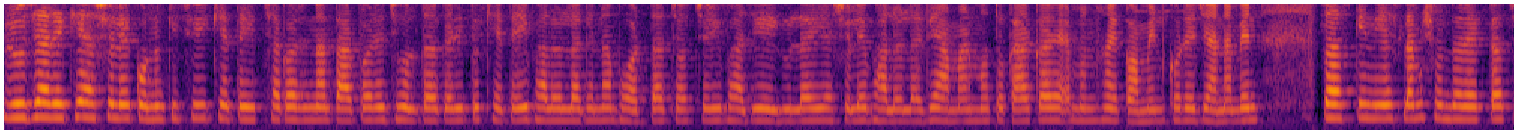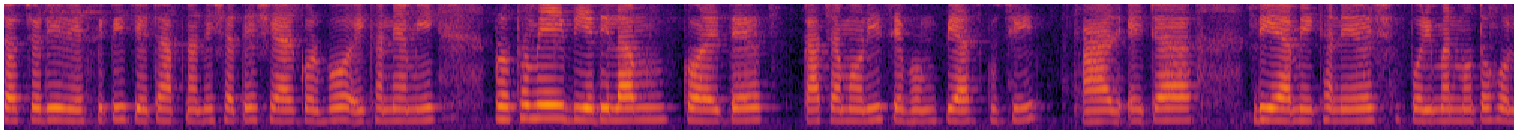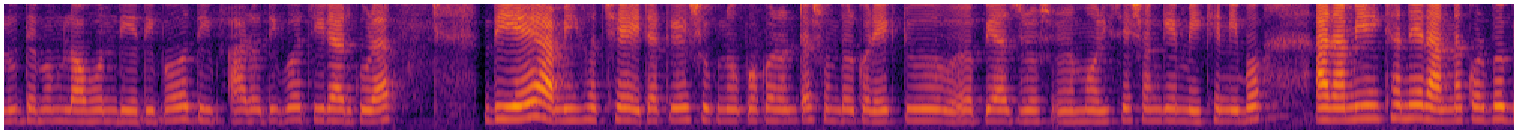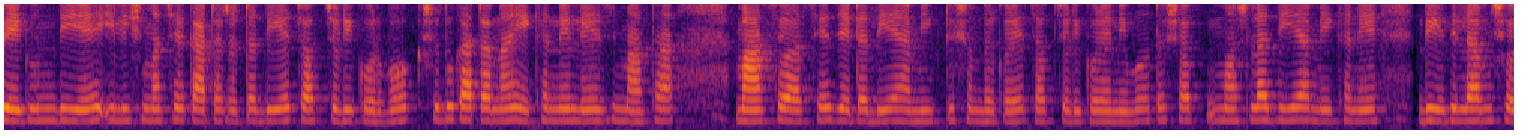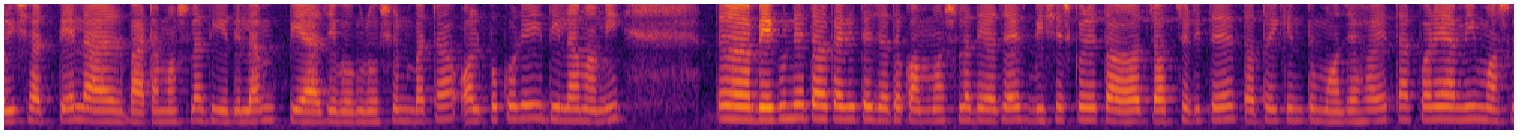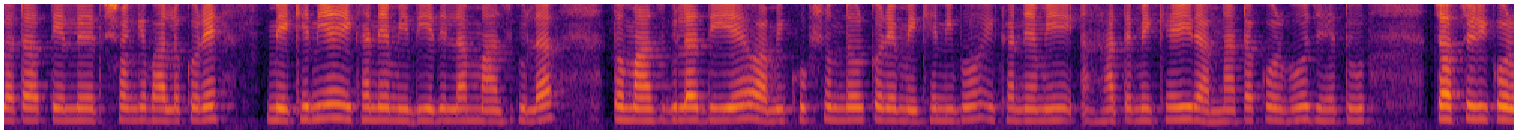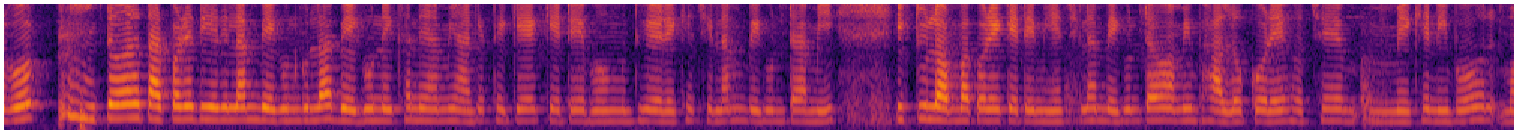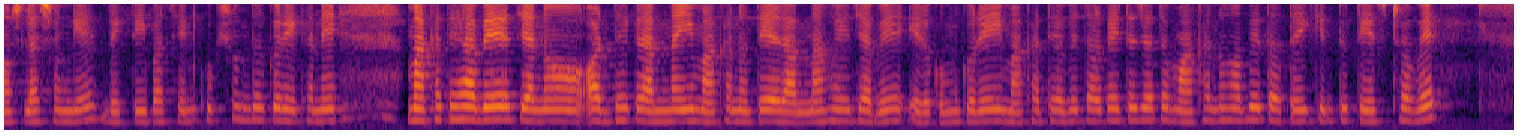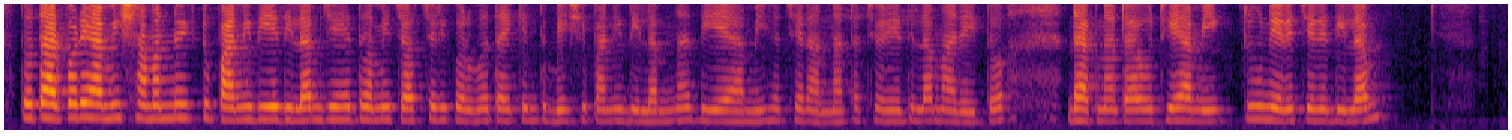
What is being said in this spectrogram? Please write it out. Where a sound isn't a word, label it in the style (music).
রোজা রেখে আসলে কোনো কিছুই খেতে ইচ্ছা করে না। তারপরে ঝোল তরকারি তো খেতেই ভালো লাগে না। ভর্তা, চচ্চড়ি, ভাজি, এগুলাই আসলে ভালো লাগে। আমার মতো কার কার এমন হয় কমেন্ট করে জানাবেন। তো আজকে নিয়ে আসলাম সুন্দর একটা চচ্চড়ির রেসিপি যেটা আপনাদের সাথে শেয়ার করব। এখানে আমি প্রথমেই দিয়ে দিলাম কড়াইতে কাঁচামরিচ এবং পেঁয়াজ কুচি। আর এটা দিয়ে আমি এখানে পরিমাণ মতো হলুদ এবং লবণ দিয়ে দিব। আরও দিব জিরার গুঁড়া। দিয়ে আমি হচ্ছে এটাকে শুকনো উপকরণটা সুন্দর করে একটু পেঁয়াজ, রসুন, মরিচের সঙ্গে মেখে নিব। আর আমি এখানে রান্না করব বেগুন দিয়ে, ইলিশ মাছের কাটা টাটা দিয়ে চচ্চড়ি করব। শুধু কাটা না, এখানে লেজ, মাথা, মাছও আছে যেটা দিয়ে আমি একটু সুন্দর করে চচ্চড়ি করে নিব। তো সব মশলা দিয়ে আমি এখানে দিয়ে দিলাম সরিষার তেল আর বাটা মশলা দিয়ে দিলাম পেঁয়াজ এবং রসুন বাটা। অল্প করেই দিলাম আমি। বেগুনের তরকারিতে যত কম মশলা দেওয়া যায়, বিশেষ করে চচ্চড়িতে ততই কিন্তু মজা হয়। তারপরে আমি মশলাটা তেলের সঙ্গে ভালো করে মেখে নিয়ে এখানে আমি দিয়ে দিলাম মাছগুলা। তো মাছগুলা দিয়েও আমি খুব সুন্দর করে মেখে নিব। এখানে আমি হাতে মেখেই রান্নাটা করব, যেহেতু চচ্চড়ি করব। (clears throat) তো তারপরে দিয়ে দিলাম বেগুনগুলা। বেগুন এখানে আমি আগে থেকে কেটে এবং ধুয়ে রেখেছিলাম। বেগুনটা আমি একটু লম্বা করে কেটে নিয়েছিলাম। বেগুনটাও আমি ভালো করে হচ্ছে মেখে নিব মশলার সঙ্গে। দেখতেই পাচ্ছেন, খুব সুন্দর করে এখানে মাখাতে হবে যেন অর্ধেক রান্নাই মাখানোতে রান্না হয়ে যাবে। এরকম করেই মাখাতে হবে। তরকারিটা যত মাখানো হবে ততই কিন্তু টেস্ট হবে। তো তারপরে আমি সামান্য একটু পানি দিয়ে দিলাম, যেহেতু আমি চচ্চড়ি করব, তাই কিন্তু বেশি পানি দিলাম না। দিয়ে আমি হচ্ছে রান্নাটা চড়িয়ে দিলাম আর এই তো ঢাকনাটা উঠিয়ে আমি একটু নেড়ে চেড়ে দিলাম।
